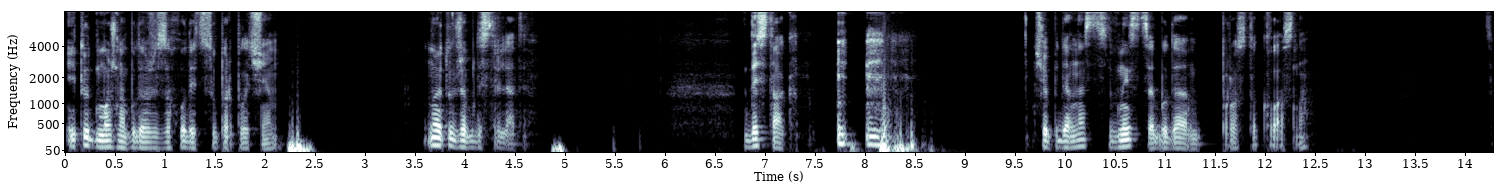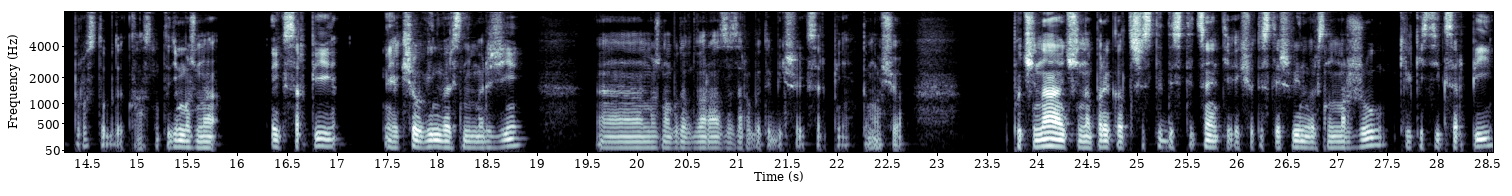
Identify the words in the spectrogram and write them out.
і тут можна буде вже заходити з супер плечем. Ну і тут вже буде стріляти. Десь так. Що піде вниз, вниз, це буде просто класно. Це просто буде класно. Тоді можна XRP, якщо в інверсній мережі, можна буде в два рази заробити більше XRP. Тому що починаючи, наприклад, з 60 центів, якщо ти стоїш в інверсну маржу, кількість XRP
